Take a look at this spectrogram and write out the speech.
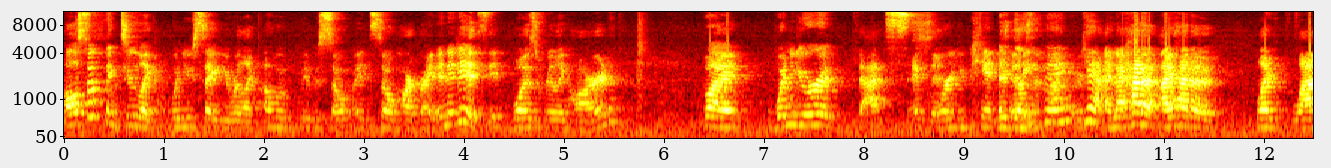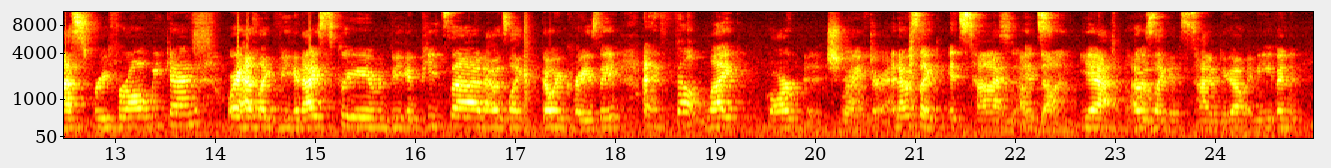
also think too like when you say you were like oh it was so it's so hard right and it is it was really hard but when you're that sick, Sick. where you can't It eat anything, matter. yeah. And I had a I had a like last free for all weekend where I had like vegan ice cream and vegan pizza, and I was like going crazy, and I felt like garbage Right. after, and I was like, it's time, I'm it's done. Yeah, I was Uh-huh. like, it's time to go, and even.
